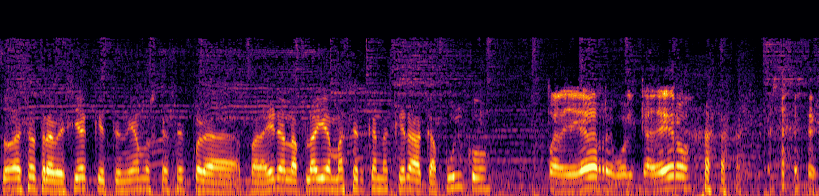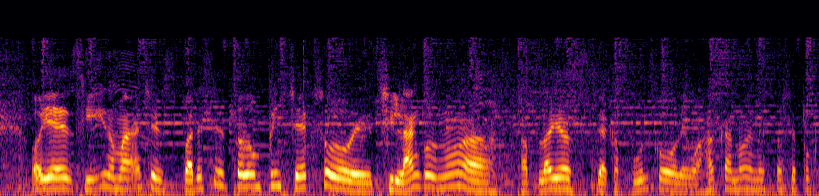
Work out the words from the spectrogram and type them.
Toda esa travesía que teníamos que hacer para, para ir a la playa más cercana que era Acapulco. Para llegar a revolcadero. Oye, sí, no manches, parece todo un pinche éxodo de chilangos, ¿no? A, a playas de Acapulco o de Oaxaca, ¿no? En estas épocas.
